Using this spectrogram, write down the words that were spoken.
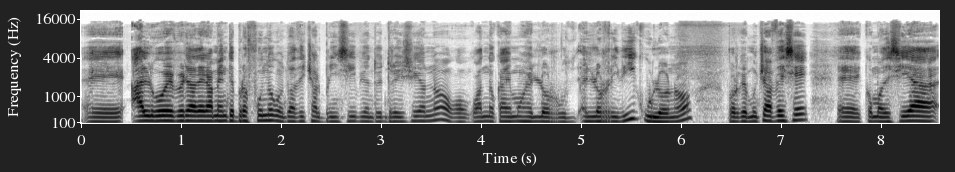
eh, algo es verdaderamente profundo, como tú has dicho al principio en tu introducción, ¿no? O cuando caemos en lo, en lo ridículo, ¿no? Porque muchas veces, eh, como decía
